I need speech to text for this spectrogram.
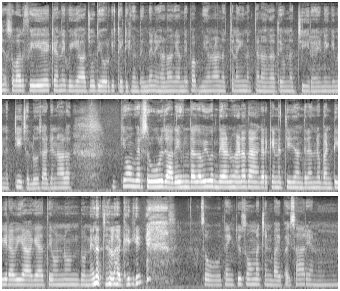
ਇਸ ਤੋਂ ਬਾਅਦ ਫੇਰ ਕਹਿੰਦੇ ਭਈ ਆ ਜੋ ਦਿਓਰ ਕਿੱਥੇ ਟਿਕਣ ਦਿੰਦੇ ਨੇ, ਹਨਾ? ਕਹਿੰਦੇ ਭਾਬੀਆਂ ਨਾਲ ਨੱਚਣਾ ਹੀ ਨੱਚਣਾਗਾ ਤੇ ਉਹ ਨੱਚੀ ਰਹੇ ਨੇ ਕਿ ਵੀ ਨੱਚੀ ਚੱਲੋ ਸਾਡੇ ਨਾਲ। ਕਿਉਂ ਫਿਰ ਸਰੂਰ ਜ਼ਿਆਦਾ ਹੁੰਦਾ ਗਾ ਵੀ ਬੰਦਿਆਂ ਨੂੰ, ਹਨਾ? ਤਾਂ ਕਰਕੇ ਨੱਚੀ ਜਾਂਦੇ ਰਹਿੰਦੇ ਨੇ। ਬੰਟੀ ਵੀਰਾ ਵੀ ਆ ਗਿਆ ਤੇ ਉਹਨੂੰ ਦੋਨੇ ਨੱਚਣ ਲੱਗ ਗਏ। So thank you so much and bye bye ਸਾਰਿਆਂ ਨੂੰ।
